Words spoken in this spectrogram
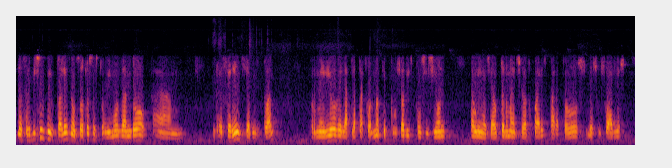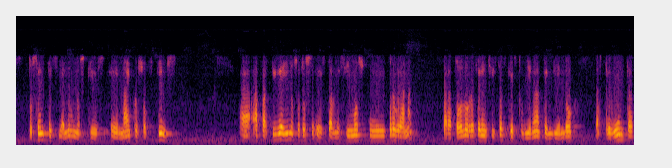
los servicios virtuales nosotros estuvimos dando referencia virtual por medio de la plataforma que puso a disposición la Universidad Autónoma de Ciudad Juárez para todos los usuarios docentes y alumnos, que es eh, Microsoft Teams. A, partir de ahí nosotros establecimos un programa para todos los referencistas que estuvieran atendiendo las preguntas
